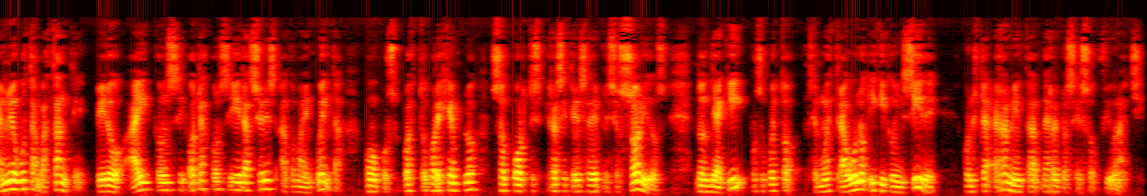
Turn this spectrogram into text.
A mí me gustan bastante, pero hay otras consideraciones a tomar en cuenta, como por supuesto, por ejemplo, soportes y resistencia de precios sólidos, donde aquí, por supuesto, se muestra uno y que coincide con esta herramienta de retroceso Fibonacci.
